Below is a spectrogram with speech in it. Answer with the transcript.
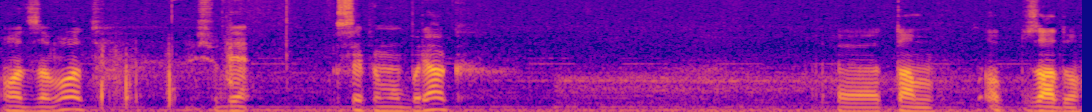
От завод. Сюди сипемо буряк. Е, Там от ззаду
